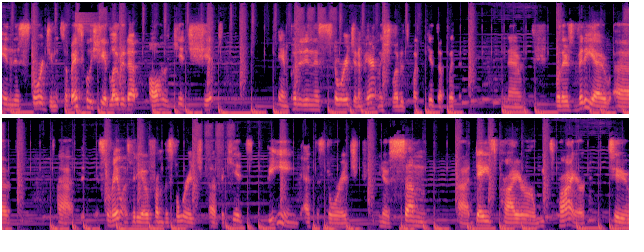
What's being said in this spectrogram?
in this storage unit. So basically, she had loaded up all her kids' shit and put it in this storage, and apparently she loaded fucking kids up with it. You know, well, there's video of uh, surveillance video from the storage of the kids being at the storage. You know, some uh, days prior or weeks prior to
